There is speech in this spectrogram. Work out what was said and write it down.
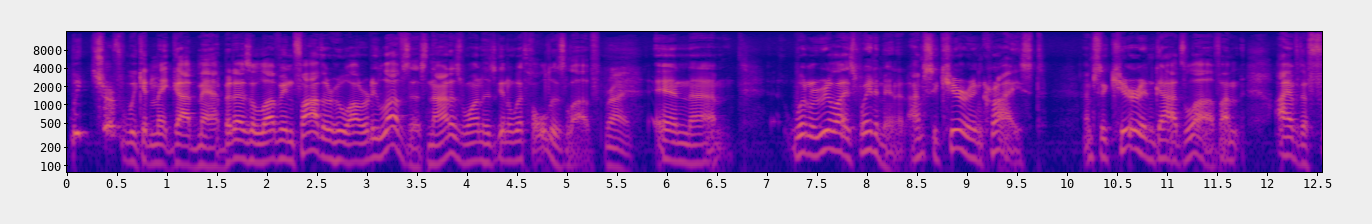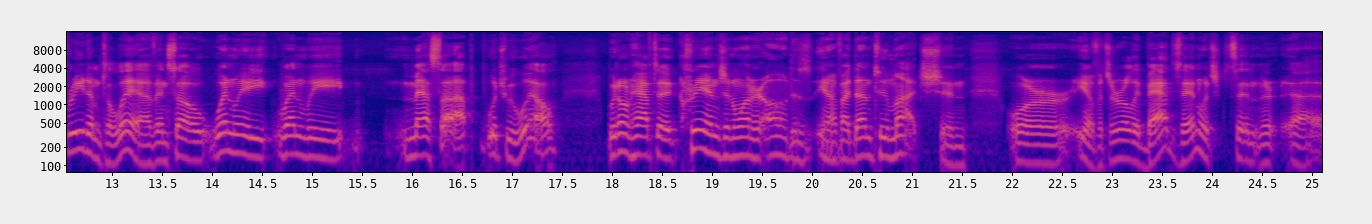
We, sure, we can make God mad, but as a loving Father who already loves us, not as one who's going to withhold His love. Right. And um, when we realize, wait a minute, I'm secure in Christ. I'm secure in God's love. I'm I have the freedom to live. And so when we when we mess up, which we will, we don't have to cringe and wonder, oh, does you know, have I done too much? And or you know, if it's a really bad sin, which sin, uh,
